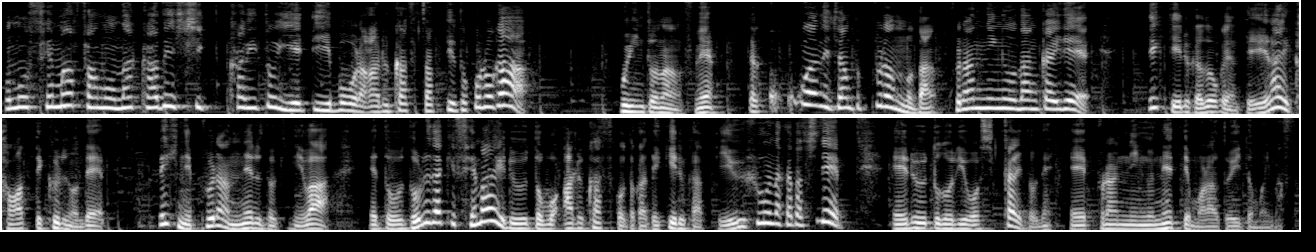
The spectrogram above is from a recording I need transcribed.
この狭さの中でしっかりとイエティボーラー歩かせたっていうところがポイントなんですね。だからここがね、ちゃんとプランのだプランニングの段階でできているかどうかによってえらい変わってくるので、ぜひね、プラン練るときには、えっと、どれだけ狭いルートを歩かすことができるかっていう風な形で、えルート取りをしっかりとね、えプランニング練ってもらうといいと思います。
